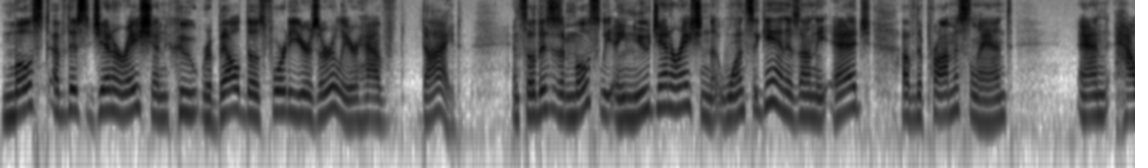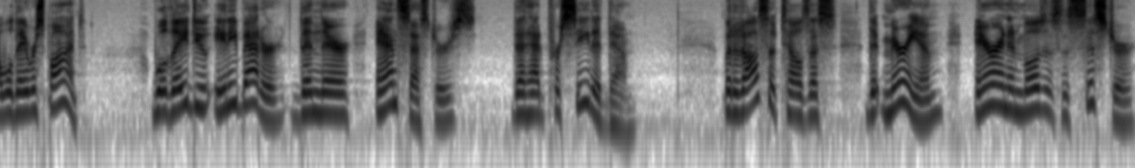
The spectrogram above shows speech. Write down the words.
Most of this generation who rebelled those 40 years earlier have died. And so this is a mostly a new generation that once again is on the edge of the promised land. And how will they respond? Will they do any better than their ancestors that had preceded them? But it also tells us that Miriam Aaron and Moses' sister,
